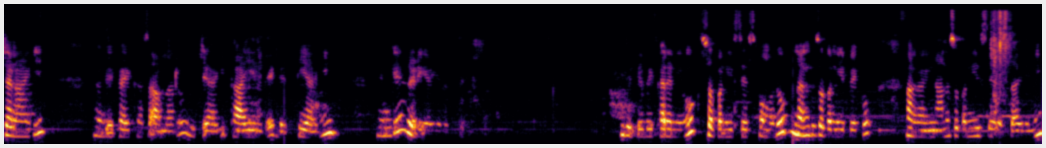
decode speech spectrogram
ಚೆನ್ನಾಗಿ ನುಗ್ಗೆಕಾಯಿ ಸಾಂಬಾರು ರುಚಿಯಾಗಿ ಕಾಯಿ ಗಟ್ಟಿಯಾಗಿ ನಿಮಗೆ ರೆಡಿಯಾಗಿರುತ್ತೆ. ಇದಕ್ಕೆ ಬೇಕಾದ್ರೆ ನೀವು ಸ್ವಲ್ಪ ನೀರು ಸೇರಿಸ್ಕೊಬೋದು. ನನಗೂ ಸ್ವಲ್ಪ ನೀರು ಬೇಕು. ಹಾಗಾಗಿ ನಾನು ಸ್ವಲ್ಪ ನೀರು ಸೇರಿಸ್ತಾ ಇದ್ದೀನಿ.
